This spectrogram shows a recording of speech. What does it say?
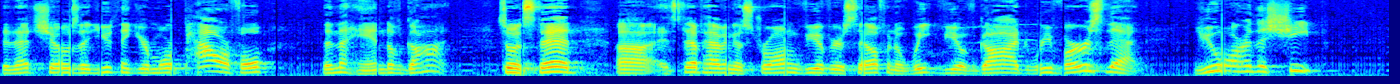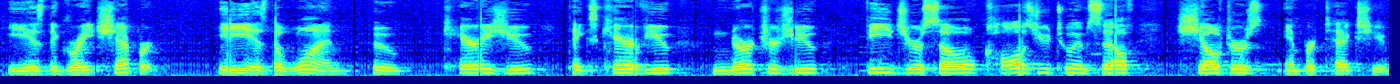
then that shows that you think you're more powerful than the hand of God. So instead, uh, instead of having a strong view of yourself and a weak view of God, reverse that. You are the sheep. He is the great shepherd. He is the one who carries you, takes care of you, nurtures you, feeds your soul, calls you to himself, shelters, and protects you.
